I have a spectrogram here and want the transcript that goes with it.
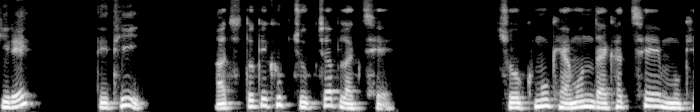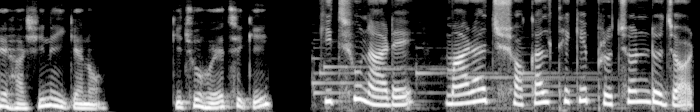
কিরে? তিথি আজ তোকে খুব চুপচাপ লাগছে। চোখ মুখ এমন দেখাচ্ছে মুখে হাসি নেই কেন? কিছু হয়েছে কি? কিছু না রে মারাজ সকাল থেকে প্রচণ্ড জ্বর।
